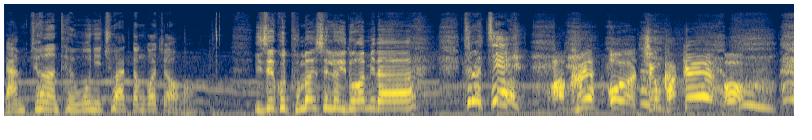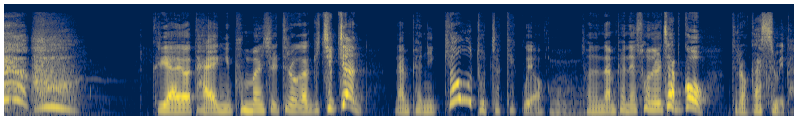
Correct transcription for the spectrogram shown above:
남편한테 운이 좋았던 거죠. 이제 곧 분만실로 이동합니다. 들었지? 아 그래? 어 지금 갈게. 어. 그리하여 다행히 분만실 들어가기 직전 남편이 겨우 도착했고요. 저는 남편의 손을 잡고 들어갔습니다.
